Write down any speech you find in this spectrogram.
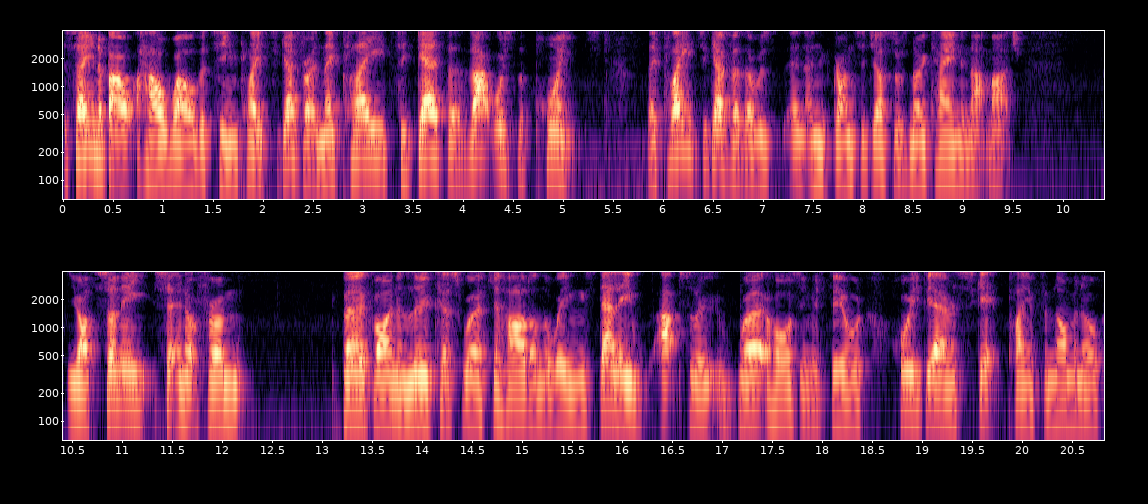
saying about how well the team played together, and they played together. That was the point. They played together. There was, and, and granted, yes, there was no Kane in that match. You had Sonny sitting up from Bergwijn and Lucas working hard on the wings. Dele, absolute workhorse in midfield. Højbjerg and Skip playing phenomenal.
